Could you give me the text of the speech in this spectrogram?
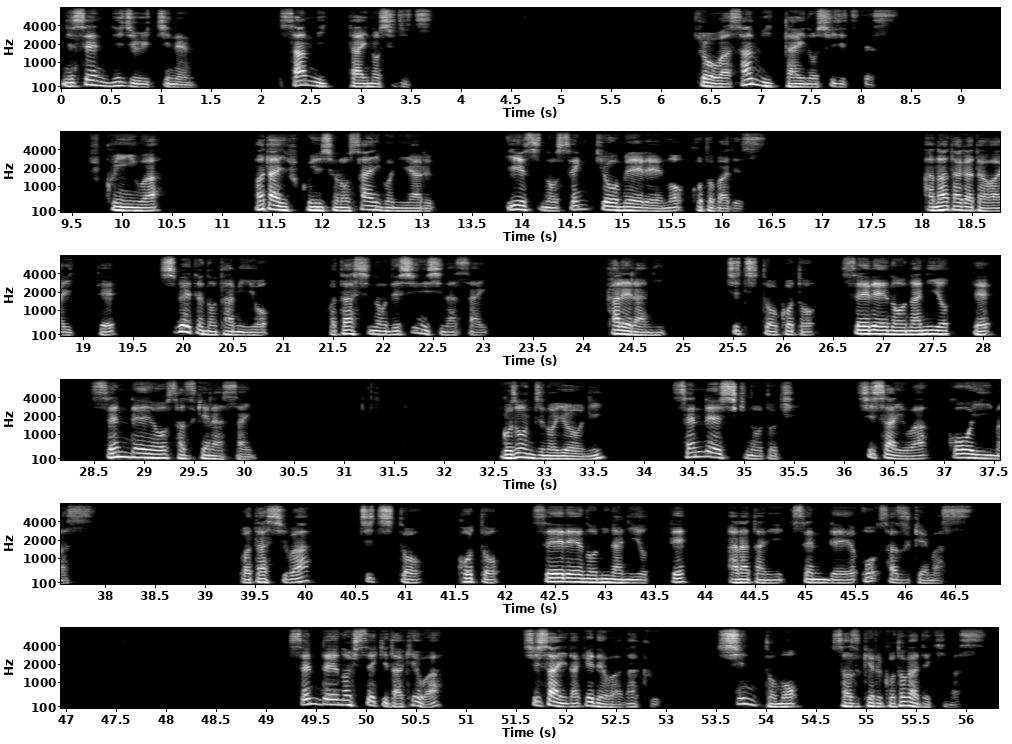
2021年三位一体の手術今日は三位一体の手術です。福音は、マタイ福音書の最後にあるイエスの宣教命令の言葉です。あなた方は行って、すべての民を私の弟子にしなさい。彼らに、父と子と精霊の名によって洗礼を授けなさい。ご存知のように、洗礼式の時、司祭はこう言います。私は父と子と精霊の皆によってあなたに洗礼を授けます。洗礼の奇跡だけは、司祭だけではなく、信徒も授けることができます。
